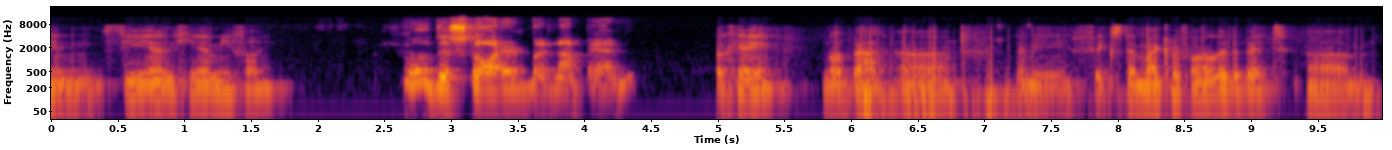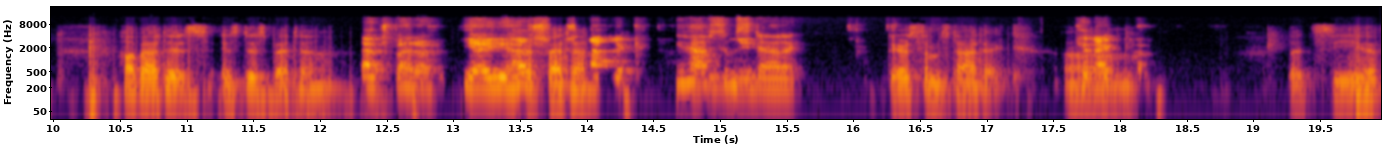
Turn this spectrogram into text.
can see and hear me fine? A little distorted, but not bad. Okay, not bad. Uh, let me fix the microphone a little bit. Um, how about this? Is this better? That's better. Yeah, you have That's better? static. You have on some the static. There's some static. Um, let's see if,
